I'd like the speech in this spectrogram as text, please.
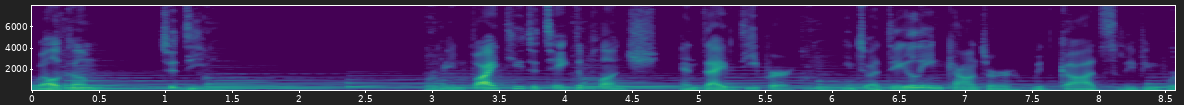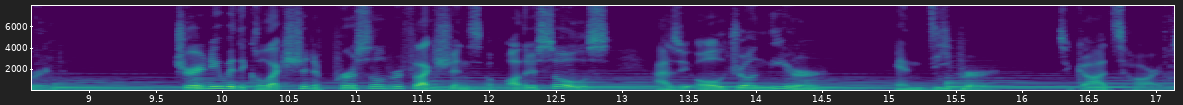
Welcome to Deep, where we invite you to take the plunge and dive deeper into a daily encounter with God's living Word. Journey with a collection of personal reflections of other souls as we all draw nearer and deeper to God's heart.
